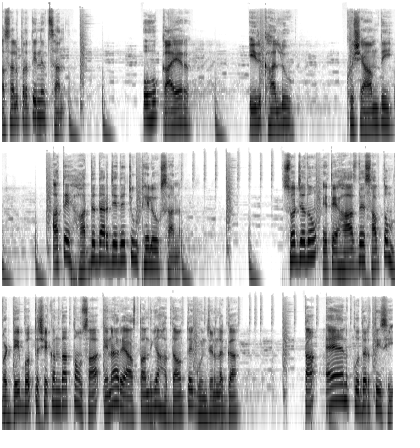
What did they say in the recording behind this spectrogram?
ਅਸਲ ਪ੍ਰਤੀਨਿਧ ਸਨ। ਉਹ ਕਾਇਰ, ਈਰਖਾਲੂ, ਖੁਸ਼ਾਮਦੀ ਅਤੇ ਹੱਦ ਦਰਜੇ ਦੇ ਝੂਠੇ ਲੋਕ ਸਨ। ਸੋ ਜਦੋਂ ਇਤਿਹਾਸ ਦੇ ਸਭ ਤੋਂ ਵੱਡੇ ਬੁੱਤ ਸ਼ਿਕਨ ਦਾ ਧੌਂਸਾ ਇਹਨਾਂ ਰਿਆਸਤਾਂ ਦੀਆਂ ਹੱਦਾਂ ਉੱਤੇ ਗੂੰਜਣ ਲੱਗਾ, ਤਾਂ ਐਨ ਕੁਦਰਤੀ ਸੀ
